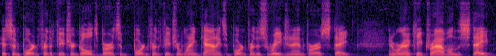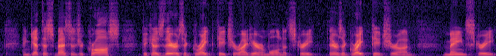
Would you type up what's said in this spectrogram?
It's important for the future of Goldsboro. It's important for the future of Wayne County. It's important for this region and for our state. And we're going to keep traveling the state and get this message across because there is a great future right here on Walnut Street. There's a great future on Main Street.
